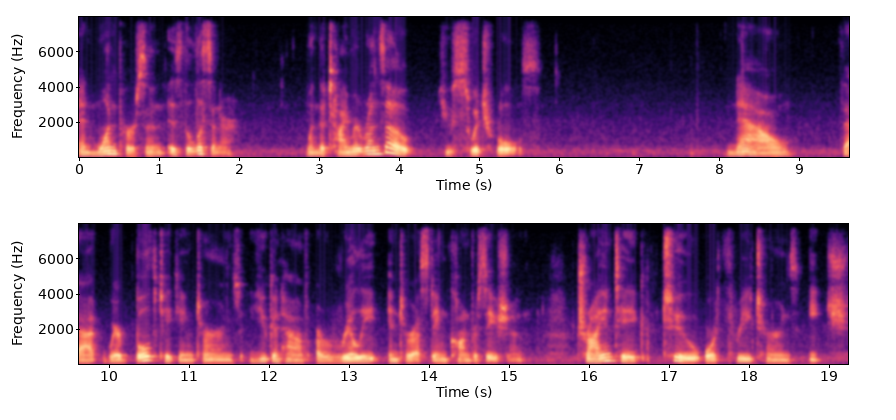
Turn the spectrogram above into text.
and one person is the listener. When the timer runs out, you switch roles. Now that we're both taking turns, you can have a really interesting conversation. Try and take two or three turns each.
